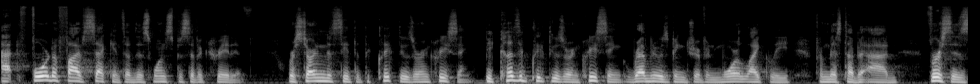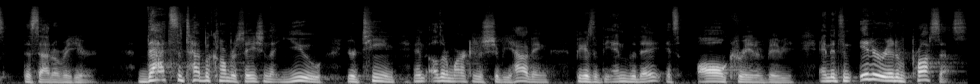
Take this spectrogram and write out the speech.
At four to five seconds of this one specific creative, we're starting to see that the click-throughs are increasing. Because the click-throughs are increasing, revenue is being driven more likely from this type of ad versus this ad over here. That's the type of conversation that you, your team, and other marketers should be having because at the end of the day, it's all creative, baby. And it's an iterative process.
